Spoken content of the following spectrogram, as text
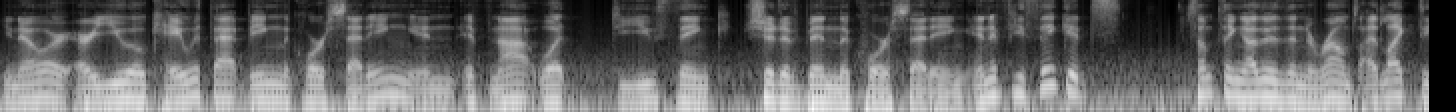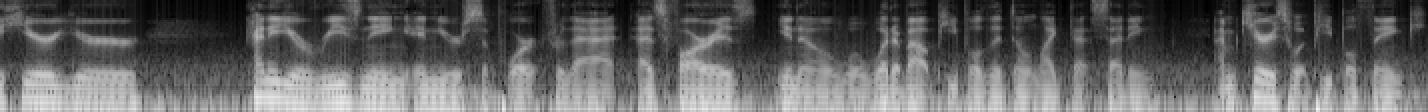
You know, are, are you okay with that being the core setting? And if not, what do you think should have been the core setting? And if you think it's something other than the realms, I'd like to hear your kind of your reasoning and your support for that as far as, you know, well, what about people that don't like that setting? I'm curious what people think.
